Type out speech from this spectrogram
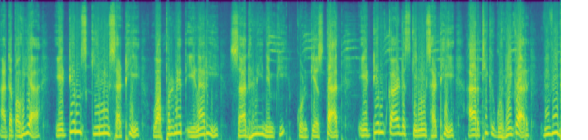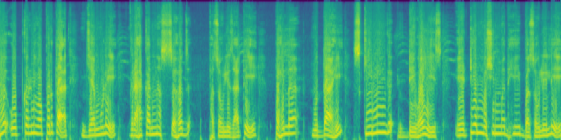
आता पाहूया ए टी एम स्कीमिंगसाठी वापरण्यात येणारी साधने नेमकी कोणती असतात? ए टी एम कार्ड स्कीमिंगसाठी आर्थिक गुन्हेगार विविध उपकरणे वापरतात ज्यामुळे ग्राहकांना सहज फसवले जाते. पहिला मुद्दा आहे skimming device. A T M मशीनमध्ये बसवलेले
